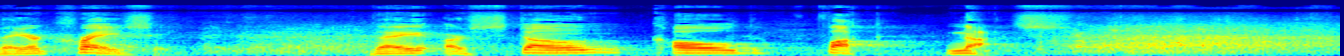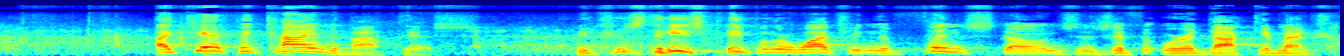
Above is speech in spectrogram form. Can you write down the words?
they are crazy. They are stone cold fuck nuts. I can't be kind about this because these people are watching the Flintstones as if it were a documentary.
